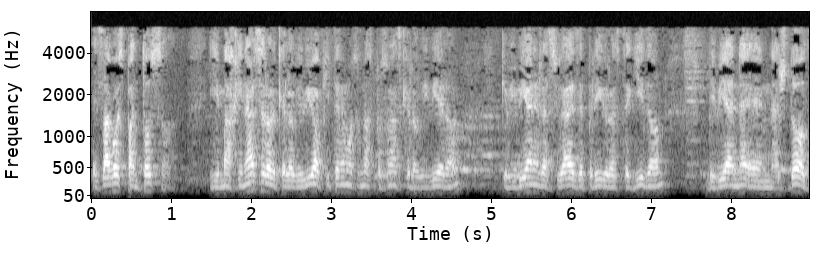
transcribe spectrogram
es algo espantoso. Imaginárselo el que lo vivió, aquí tenemos unas personas que lo vivieron, que vivían en las ciudades de peligro, este Gidon vivía en, Ashdod,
